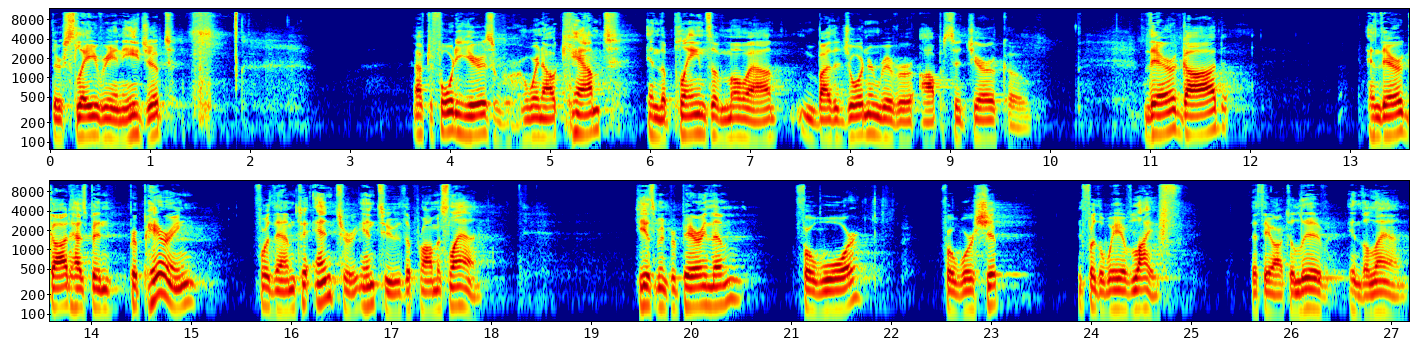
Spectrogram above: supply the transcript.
their slavery in Egypt. After 40 years, we're now camped in the plains of Moab by the Jordan River opposite Jericho. There, God, and there, God has been preparing for them to enter into the promised land. He has been preparing them for war, for worship, and for the way of life that they are to live in the land.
